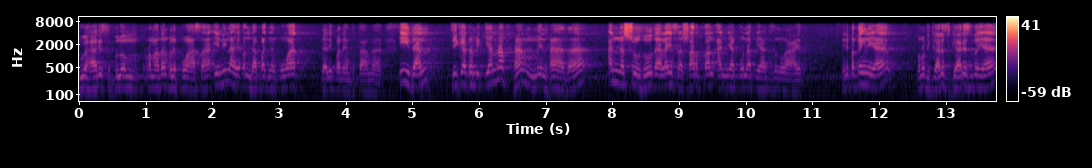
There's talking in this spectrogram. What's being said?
Dua hari sebelum Ramadan boleh puasa. Inilah pendapat yang kuat daripada yang pertama. Idzan jika demikian nafham min hadza anna syudzuda laisa syartan an yakuna fi wahid. Ini penting nih ya. Perlu digaris-garis itu ya.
